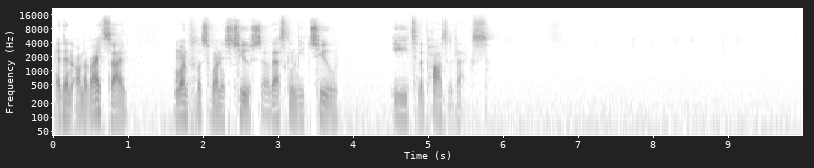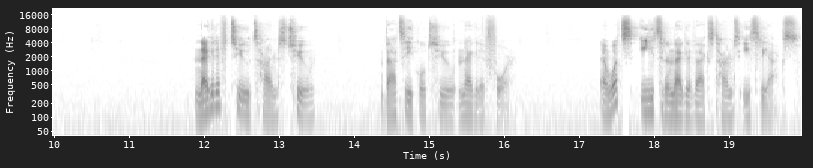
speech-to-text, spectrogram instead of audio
And then on the right side, 1 plus 1 is 2, so that's going to be 2 e to the positive x. Negative 2 times 2, that's equal to negative 4. And what's e to the negative x times e to the x?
